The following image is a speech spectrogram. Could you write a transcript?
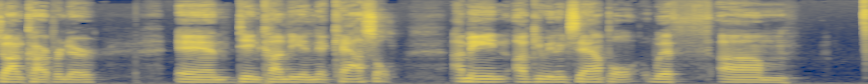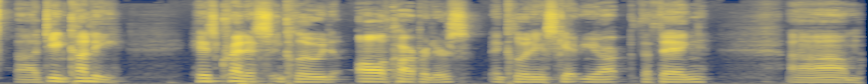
John Carpenter, and Dean Cundy and Nick Castle. I mean, I'll give you an example with um, uh, Dean Cundy. His credits include all of Carpenter's, including Escape New York, The Thing, um,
